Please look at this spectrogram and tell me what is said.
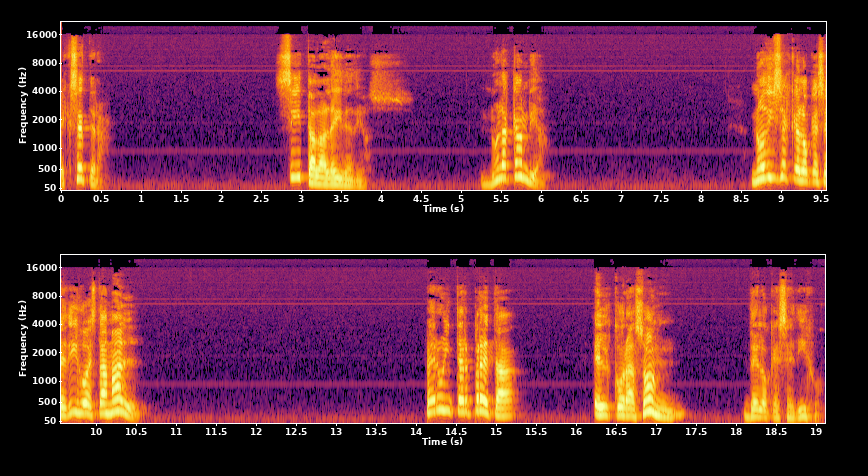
etcétera. Cita la ley de Dios. No la cambia. No dice que lo que se dijo está mal. Pero interpreta el corazón de lo que se dijo.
